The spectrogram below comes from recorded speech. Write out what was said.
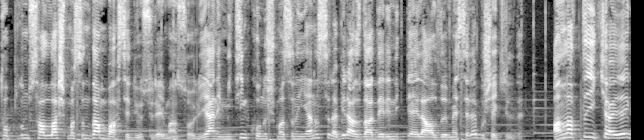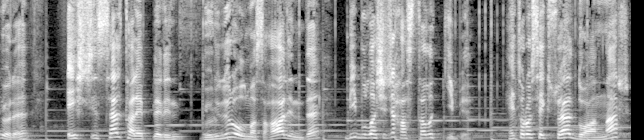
toplumsallaşmasından bahsediyor Süleyman Soylu. Yani miting konuşmasının yanı sıra biraz daha derinlikli ele aldığı mesele bu şekilde. Anlattığı hikayeye göre eşcinsel taleplerin görünür olması halinde bir bulaşıcı hastalık gibi heteroseksüel doğanlar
